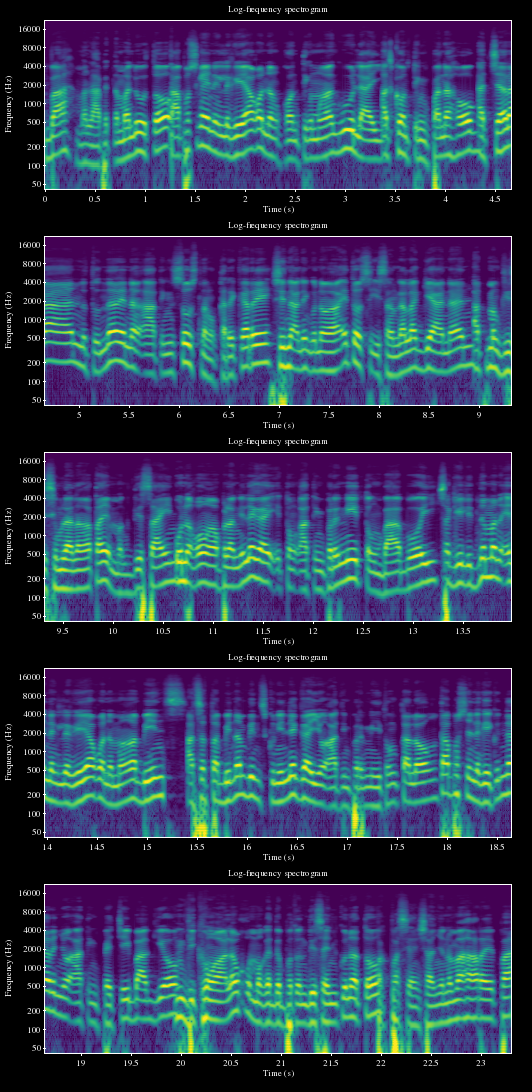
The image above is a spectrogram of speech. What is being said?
ba? Malapit na maluto. Tapos ngayon naglagay ako ng konting mga gulay at konting panahog. At charan, luto na rin ang ating sauce ng kare-kare. Sinalin ko na nga ito sa isang lalagyanan at mag magsisimula na nga tayo mag-design. Una ko nga palang nilagay itong ating perinitong baboy. Sa gilid naman ay naglagay ako ng mga beans. At sa tabi ng beans ko nilagay yung ating perinitong talong. Tapos nilagay ko na rin yung ating pechay bagyo. Hindi ko nga alam kung maganda ba tong design ko na to. Pagpasensya nyo na mga karepa.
